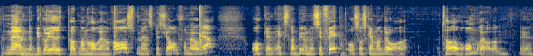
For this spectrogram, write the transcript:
Men det går ju ut på att man har en ras med en specialförmåga och en extra bonuseffekt och så ska man då ta över områden. Det är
